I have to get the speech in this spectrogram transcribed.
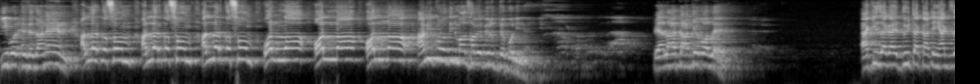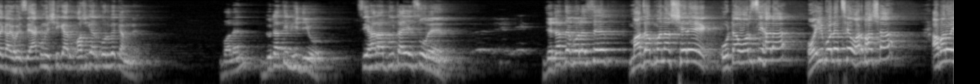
কি বলতেছে জানেন? আল্লাহর কসম আল্লাহর কসম আল্লাহর কসম। অল্লাহ অল্লাহ অল্লাহ। আমি কোনোদিন মাঝহাবের বিরুদ্ধে বলি নাই। পেলা কাকে বলে? একই জায়গায় দুইটা কাটিং এক জায়গায় হয়েছে। এখন স্বীকার অস্বীকার করবে কেমনে? বলেন, দুটাতেই ভিডিও চেহারা দুটাই চোরের যেটাতে বলেছে, মাজাব মানা সেরেক, ওটা ওর চেহারা, ওই বলেছে ওর ভাষা। আবার ওই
